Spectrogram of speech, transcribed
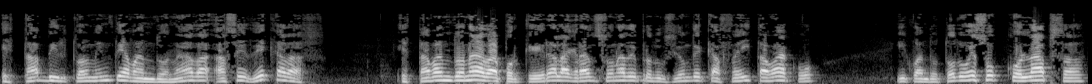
está virtualmente abandonada hace décadas. Está abandonada porque era la gran zona de producción de café y tabaco y cuando todo eso colapsa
